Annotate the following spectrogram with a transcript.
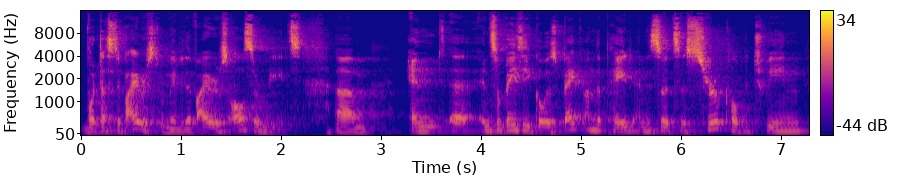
what does the virus do? Maybe the virus also reads, um, and uh, and so basically it goes back on the page, and so it's a circle between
